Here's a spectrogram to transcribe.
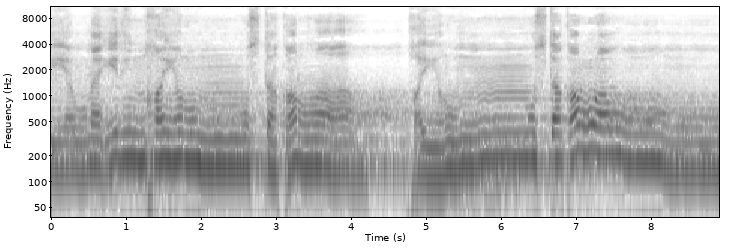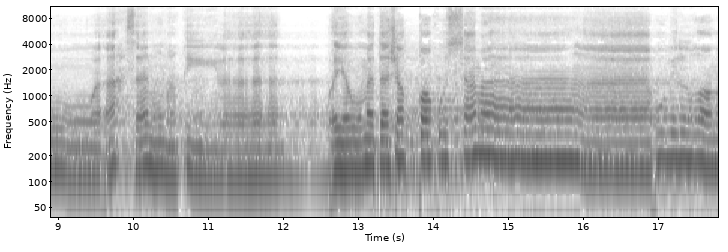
يومئذ خير مستقرا. خير مستقرا وأحسن مقيلا ويوم تشقق السماء بالغمام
